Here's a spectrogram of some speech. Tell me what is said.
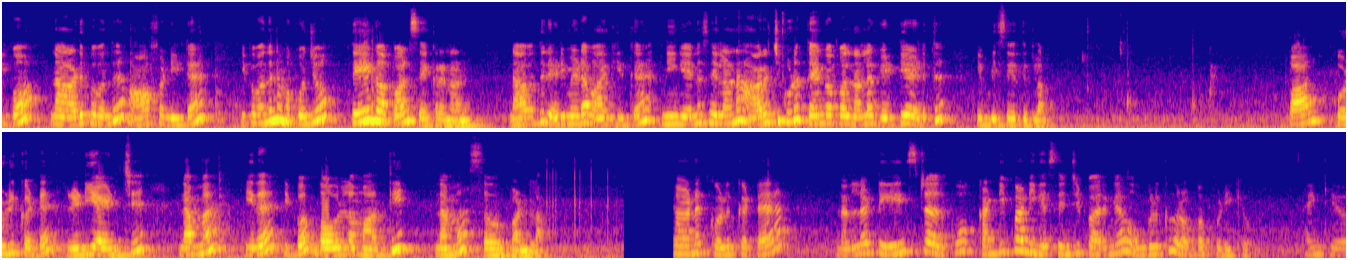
இப்போ நான் அடுப்பை வந்து ஆஃப் பண்ணிட்டேன். இப்போ வந்து நம்ம கொஞ்சம் தேங்காய் பால் சேர்க்குறேன் நான். நான் வந்து ரெடிமேடாக வாங்கியிருக்கேன். நீங்கள் என்ன செய்யலாம்னா அரைச்சி கூட தேங்காய் பால் நல்லா கெட்டியாக எடுத்து இப்படி சேர்த்துக்கலாம். பால் கொழுக்கட்டை ரெடி ஆயிடுச்சு. நம்ம இதை இப்போ பவுலில் மாற்றி நம்ம சர்வ் பண்ணலாம். அழகான கொழுக்கட்டை. நல்லா டேஸ்ட்டாக இருக்கும். கண்டிப்பாக நீங்கள் செஞ்சு பாருங்கள் உங்களுக்கு ரொம்ப பிடிக்கும். தேங்க்யூ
